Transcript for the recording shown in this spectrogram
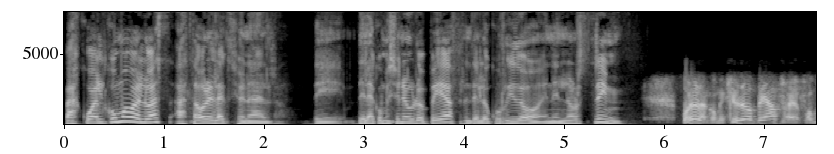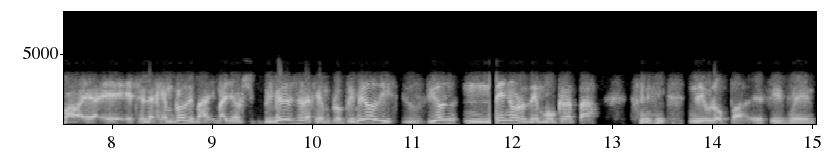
Pascual, ¿cómo evaluás hasta ahora el accionar de, la Comisión Europea frente a lo ocurrido en el Nord Stream? Bueno, la Comisión Europea eh, eh, es el ejemplo de mayor, primero es el ejemplo, primero de institución menos demócrata de Europa. Es decir,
